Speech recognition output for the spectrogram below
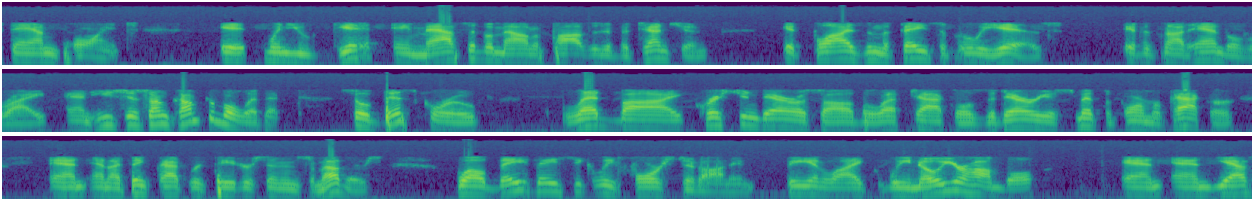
standpoint, it when you get a massive amount of positive attention, it flies in the face of who he is if it's not handled right, and he's just uncomfortable with it. So this group, led by Christian Darrisaw, the left tackles, Za'Darius Smith, the former Packer, and and I think Patrick Peterson and some others, well, they basically forced it on him, being like, "We know you're humble, and and yes,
